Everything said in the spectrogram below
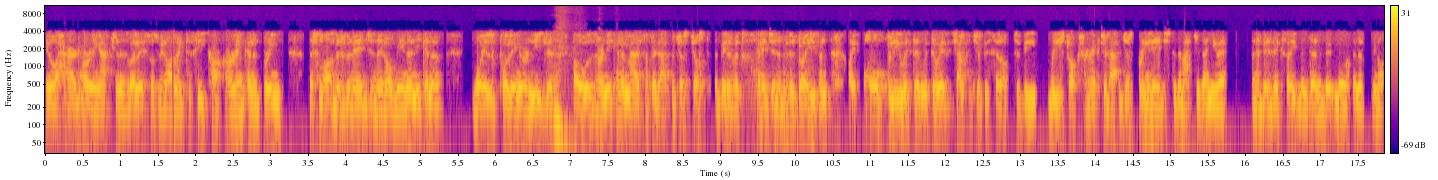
you know, hard hurling action as well. I suppose we'd all like to see Cork hurling kind of bring a small bit of an edge, and I don't mean any kind of wild pulling or needless fouls or any kind of mad stuff like that, but just just a bit of a edge and a bit of drive. And I, hopefully, with the with the way the championship is set up to be restructured next year, that just bring an edge to the matches anyway and a bit of excitement and a bit more kind of, you know,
